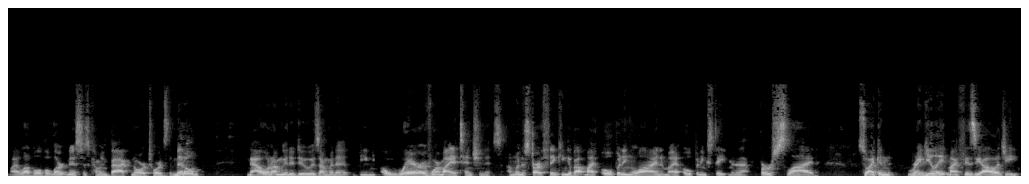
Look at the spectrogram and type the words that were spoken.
my level of alertness is coming back more towards the middle. Now, what I'm going to do is I'm going to be aware of where my attention is. I'm going to start thinking about my opening line and my opening statement in that first slide so I can regulate my physiology.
